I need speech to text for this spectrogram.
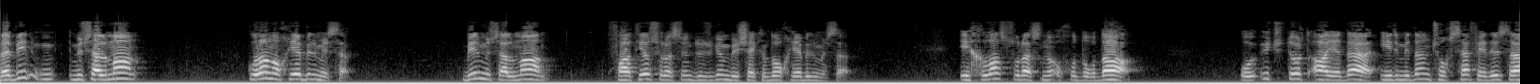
Və bir müsəlman Quran oxuya bilmirsə, bir müsəlman Fatihə surəsini düzgün bir şəkildə oxuya bilmirsə, İxlas surəsini oxuduqda o 3-4 ayədə 20-dən çox səhv edirsə,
